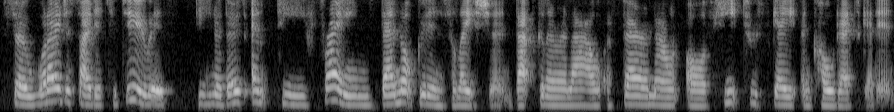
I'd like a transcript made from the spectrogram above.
So, what I decided to do is, you know, those empty frames, they're not good insulation. That's going to allow a fair amount of heat to escape and cold air to get in.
